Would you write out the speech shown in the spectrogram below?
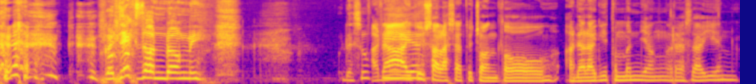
Gojek zone dong nih. Udah supir. Ada itu salah satu contoh. Ada lagi temen yang ngerasain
